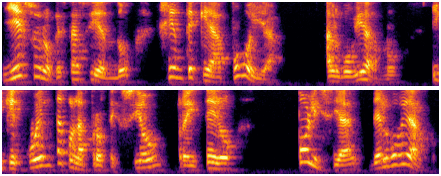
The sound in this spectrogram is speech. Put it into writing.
Y eso es lo que está haciendo gente que apoya al gobierno y que cuenta con la protección, reitero, policial del gobierno,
